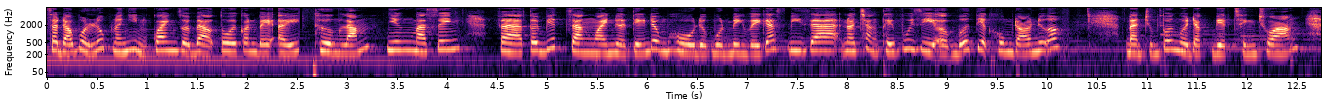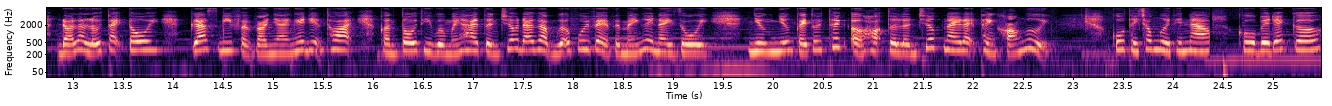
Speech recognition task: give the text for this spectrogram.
Sau đó một lúc nó nhìn quanh rồi bảo tôi con bé ấy thường lắm, nhưng mà xinh. Và tôi biết rằng ngoài nửa tiếng đồng hồ được một mình với Gatsby ra, nó chẳng thấy vui gì ở bữa tiệc hôm đó nữa. Bàn chúng tôi ngồi đặc biệt tránh choáng, đó là lỗi tại tôi. Gatsby phải vào nhà nghe điện thoại, còn tôi thì vừa mới hai tuần trước đã gặp gỡ vui vẻ với mấy người này rồi. Nhưng những cái tôi thích ở họ từ lần trước nay lại thành khó ngửi. Cô thấy trong người thế nào? Cô Bedecker?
